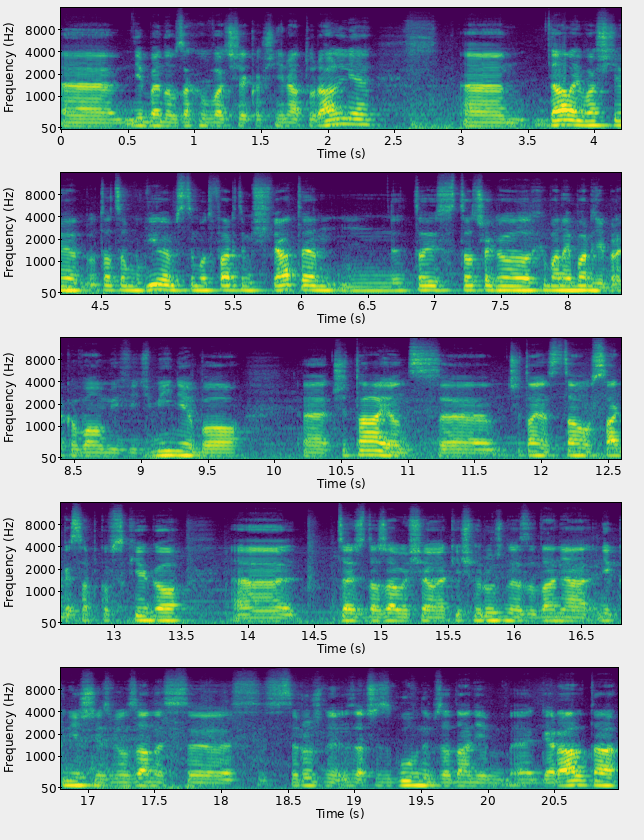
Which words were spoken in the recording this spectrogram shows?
e, nie będą zachowywać się jakoś nienaturalnie. Dalej właśnie to, co mówiłem z tym otwartym światem, mm, to jest to, czego chyba najbardziej brakowało mi w Wiedźminie, bo czytając, e, czytając całą sagę Sapkowskiego, e, też zdarzały się jakieś różne zadania, niekoniecznie związane z, z, z, różny, znaczy z głównym zadaniem e, Geralta,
